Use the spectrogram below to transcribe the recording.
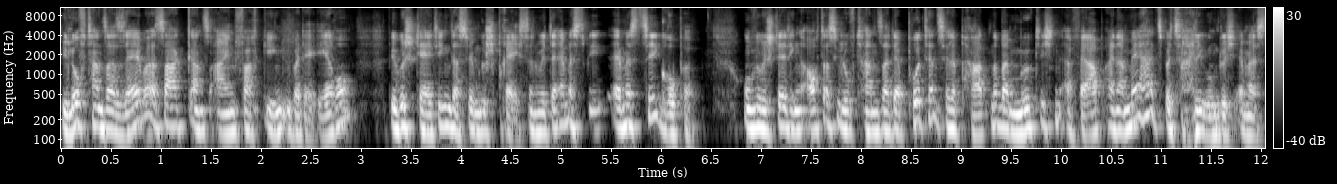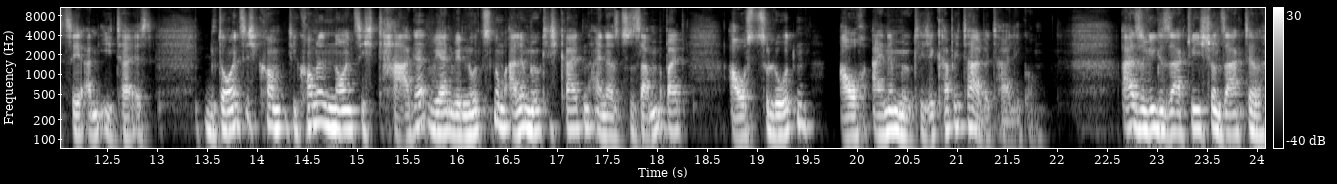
Die Lufthansa selber sagt ganz einfach gegenüber der Aero, wir bestätigen, dass wir im Gespräch sind mit der MSC-Gruppe. Und wir bestätigen auch, dass die Lufthansa der potenzielle Partner beim möglichen Erwerb einer Mehrheitsbeteiligung durch MSC an ITA ist. 90, die kommenden 90 Tage werden wir nutzen, um alle Möglichkeiten einer Zusammenarbeit auszuloten, auch eine mögliche Kapitalbeteiligung. Also wie gesagt, wie ich schon sagte,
